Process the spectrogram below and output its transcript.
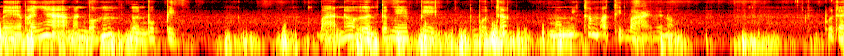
แม่พญามันบอกเฮ้เอิ้นบ่ป็นบ้านเฮาเอิ้นแต่แม่เป้งบ่จัก มันมีคำอธิบายเลยเนาะผู้ใด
